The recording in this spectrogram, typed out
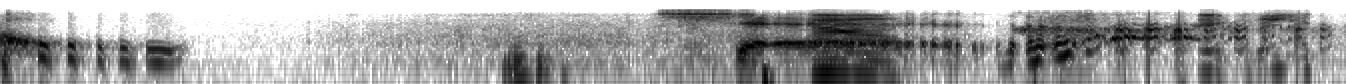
Oh. Shit. Exactly.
